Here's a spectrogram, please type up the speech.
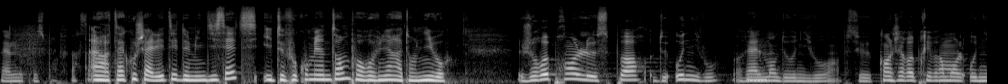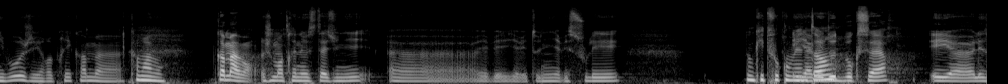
rien que le sport pour faire ça. Alors, t'accouches à l'été 2017. Il te faut combien de temps pour revenir à ton niveau? Je reprends le sport de haut niveau, réellement de haut niveau. hein, parce que quand j'ai repris vraiment le haut niveau, j'ai repris comme, euh, Comme avant. comme avant. Je m'entraînais aux États-unis. Il y avait- Tony, il y avait Soulet. Donc, il te faut combien Il y de avait temps d'autres boxeurs. Et euh, les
